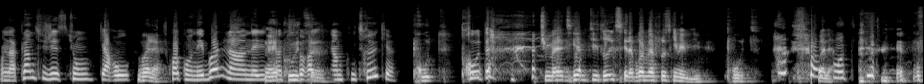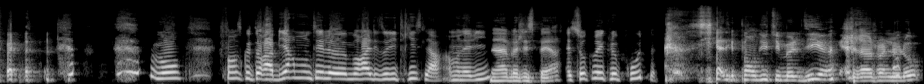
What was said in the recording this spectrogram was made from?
on a plein de suggestions, Caro. Voilà. Je crois qu'on est bonne là. On a, bah, écoute, un petit truc. Prout. Prout. tu m'as dit un petit truc, c'est la première chose qui m'est venue. Prout. voilà. voilà. Bon, je pense que tu auras bien remonté le moral des auditrices, là, à mon avis. Ah, bah, j'espère. Et surtout avec le prout. S'il y a des pendus, tu me le dis, hein. j'irai rejoindre le lot.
